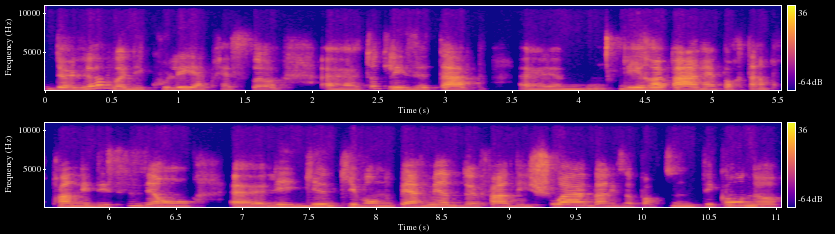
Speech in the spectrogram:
de là va découler après ça euh, toutes les étapes, euh, les repères importants pour prendre les décisions, les guides qui vont nous permettre de faire des choix dans les opportunités qu'on a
